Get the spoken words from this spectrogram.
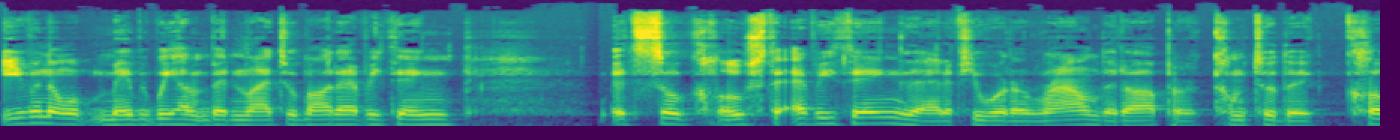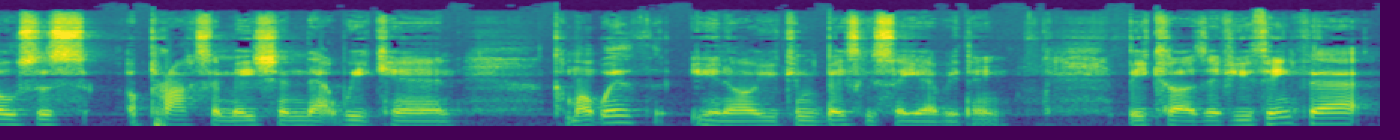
even though maybe we haven't been lied to about everything, it's so close to everything that if you were to round it up or come to the closest approximation that we can come up with, you know, you can basically say everything. Because if you think that,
